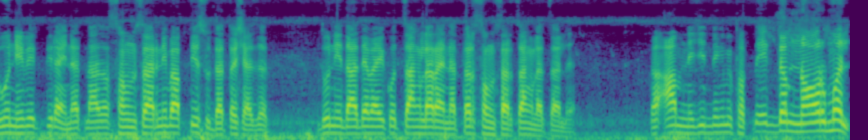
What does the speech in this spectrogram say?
दोन्ही व्यक्ती राहणार ना आता संसारनी बाबतीतसुद्धा तशाच दोन्ही दाद्या बायको चांगला राहणार तर संसार चांगला चालेल. तर आमने जिंदगी मी फक्त एकदम नॉर्मल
